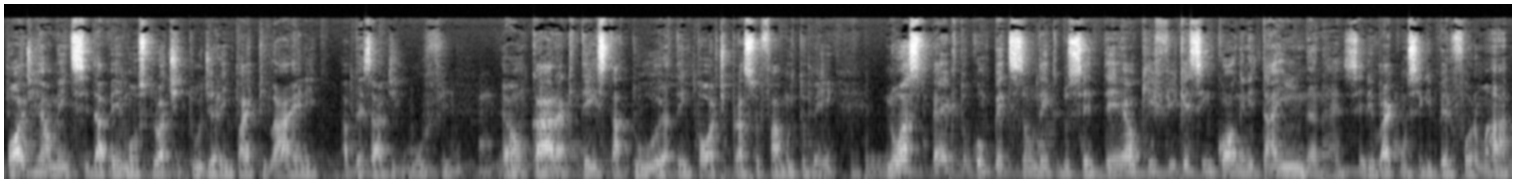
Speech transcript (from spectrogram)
pode realmente se dar bem, mostrou atitude ali em pipeline, apesar de goofy. É um cara que tem estatura, tem porte para surfar muito bem. No aspecto competição dentro do CT é o que fica esse incógnita ainda, né? Se ele vai conseguir performar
